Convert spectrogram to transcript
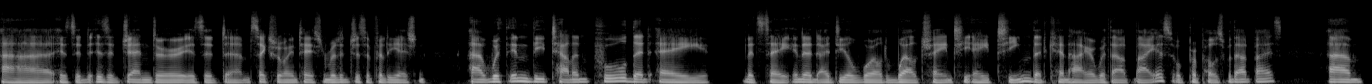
uh, is it is it gender? Is it um, sexual orientation, religious affiliation? Uh, within the talent pool that a let's say, in an ideal world, well trained TA team that can hire without bias or propose without bias, um,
